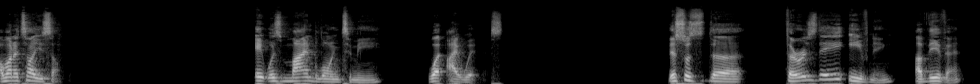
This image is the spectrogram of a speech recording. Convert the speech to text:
I want to tell you something. It was mind blowing to me what I witnessed. This was the Thursday evening of the event.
